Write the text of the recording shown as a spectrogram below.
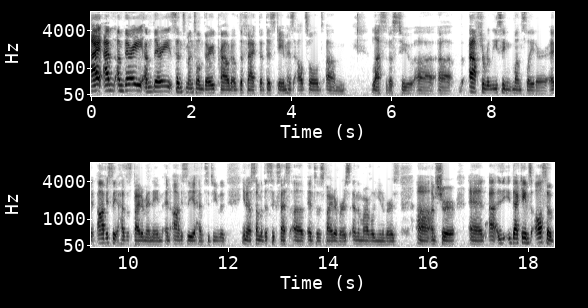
I, I'm I'm very I'm very sentimental and very proud of the fact that this game has outsold um Last of Us 2 uh, uh, after releasing months later. And obviously it has a Spider-Man name, and obviously it had to do with, you know, some of the success of Into the Spider-Verse and the Marvel Universe, uh, I'm sure. And uh, that game's also,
